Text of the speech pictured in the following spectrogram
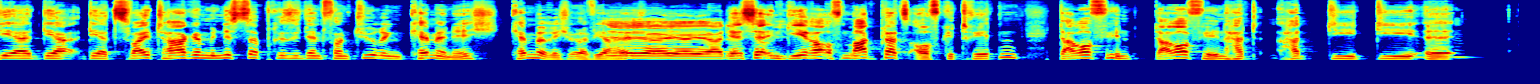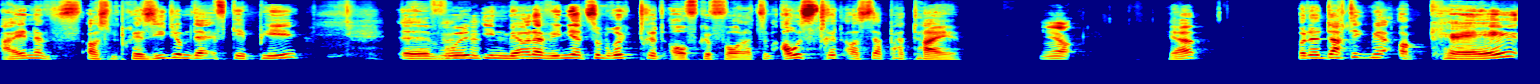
Der, der, der zwei Tage Ministerpräsident von Thüringen, Kemmerich, Kemmerich oder wie er ja, heißt, ja, ja, ja, der ist ja in Gera auf dem Marktplatz aufgetreten. Daraufhin, daraufhin hat, hat die, die äh, eine aus dem Präsidium der FDP äh, wohl ihn mehr oder weniger zum Rücktritt aufgefordert, zum Austritt aus der Partei. Ja. Ja. Und dann dachte ich mir, okay,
